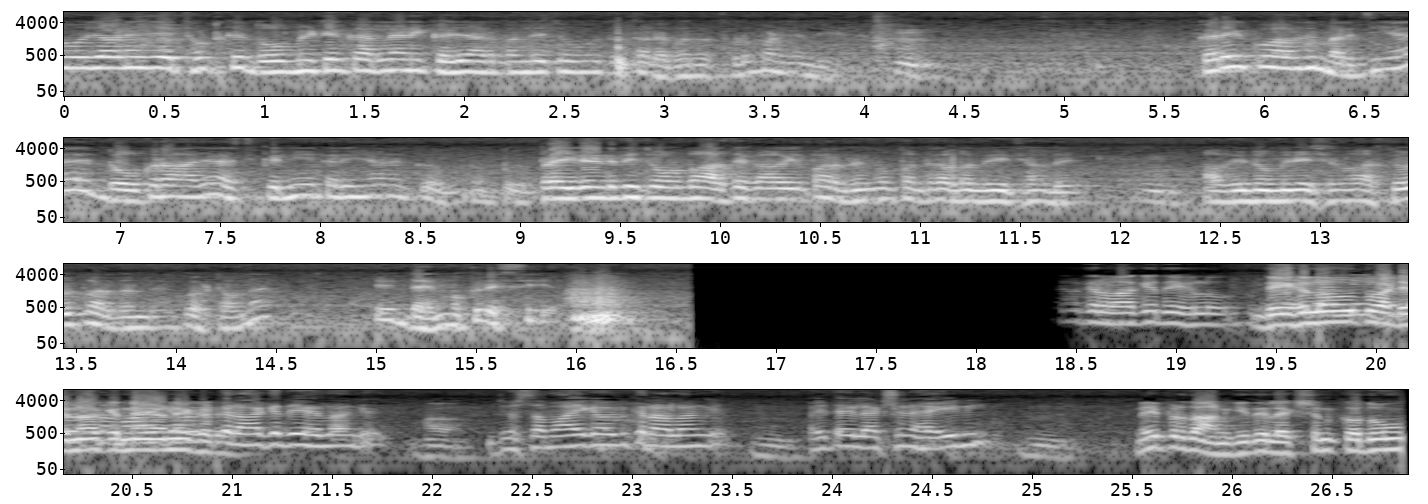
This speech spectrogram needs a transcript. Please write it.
ਦੋ ਜਾਣੇ ਜੇ ਉੱਠ ਕੇ ਦੋ ਮੀਟਿੰਗ ਕਰ ਲੈਣ 1000 ਬੰਦੇ ਚ ਉਹ ਤਾਂ ਧੜੇਬੰਦੀ ਥੋੜਾ ਬਣ ਜਾਂਦੀ ਹੈ। ਹੂੰ। ਕਰੇ ਕੋ ਆਪਣੀ ਮਰਜ਼ੀ ਹੈ ਦੋ ਕਰਾ ਜਾ ਇਸ 'ਚ ਕਿੰਨੀਆਂ ਕਰੀ ਜਾਣ? ਪ੍ਰੈਜ਼ੀਡੈਂਟ ਦੀ ਚੋਣ ਵਾਸਤੇ ਕਾਗਜ਼ ਭਰ ਦੇਣ ਨੂੰ 15 ਬੰਦੇ ਨਹੀਂ ਚਾਹੁੰਦੇ ਆਪਦੀ ਨੋਮੀਨੇਸ਼ਨ ਵਾਸਤੇ ਉਹ ਵੀ ਭਰ ਦਿੰਦੇ ਕੋਈ ਹਟਾਉਂਦਾ ਇਹ ਡੈਮੋਕ੍ਰੇਸੀ ਹੈ ਕਰਵਾ ਕੇ ਦੇਖ ਲਓ। ਦੇਖ ਲਓ ਤੁਹਾਡੇ ਨਾਲ ਕਿੰਨੇ ਜਾਣੇ ਖੜੇ। ਕਰਾ ਕੇ ਦੇਖ ਲਾਂਗੇ। ਹਾਂ। ਜੋ ਸਮਾਂ ਆਏਗਾ ਉਹ ਵੀ ਕਰਾ ਲਾਂਗੇ ਅਜੇ ਤਾਂ ਇਲੈਕਸ਼ਨ ਹੈ ਹੀ ਨਹੀਂ। ਨਹੀਂ ਪ੍ਰਧਾਨਗੀ ਦੇ ਇਲੈਕਸ਼ਨ ਕਦੋਂ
